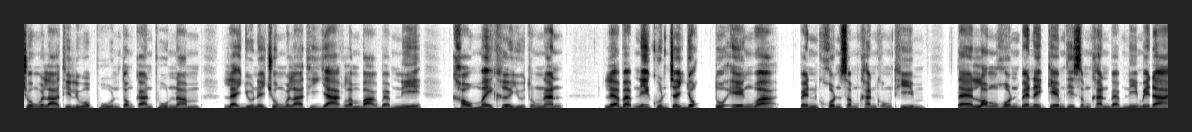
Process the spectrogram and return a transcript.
ช่วงเวลาที่ลิเวอร์พูลต้องการผู้นำและอยู่ในช่วงเวลาที่ยากลำบากแบบนี้ เขาไม่เคยอยู่ตรงนั้น แล้วแบบนี้คุณจะยกตัวเองว่าเป็นคนสำคัญของทีม แต่ล่องหนไปในเกมที่สำคัญแบบนี้ไม่ได้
